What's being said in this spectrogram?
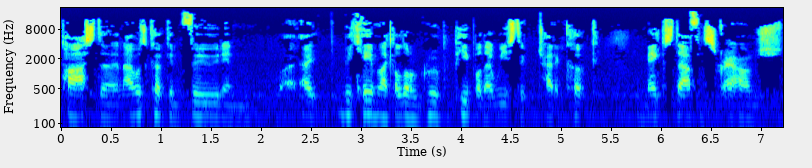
pasta, and I was cooking food, and I became like a little group of people that we used to try to cook, make stuff, and scrounge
